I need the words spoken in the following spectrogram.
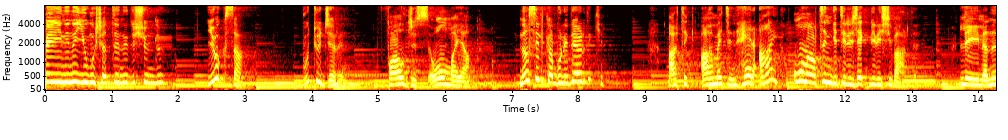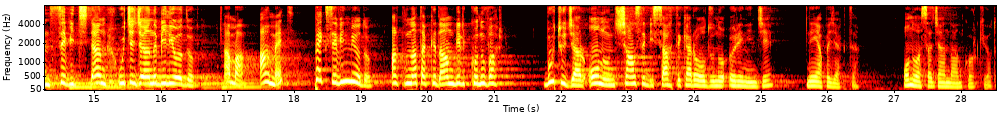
beynini yumuşattığını düşündü. Yoksa bu tüccarın falcısı olmaya nasıl kabul ederdi ki? Artık Ahmet'in her ay 10 altın getirecek bir işi vardı. Leyla'nın sevinçten uçacağını biliyordu. Ama Ahmet pek sevinmiyordu. Aklına takılan bir konu var. Bu tüccar onun şanslı bir sahtekar olduğunu öğrenince ne yapacaktı? Onu asacağından korkuyordu.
